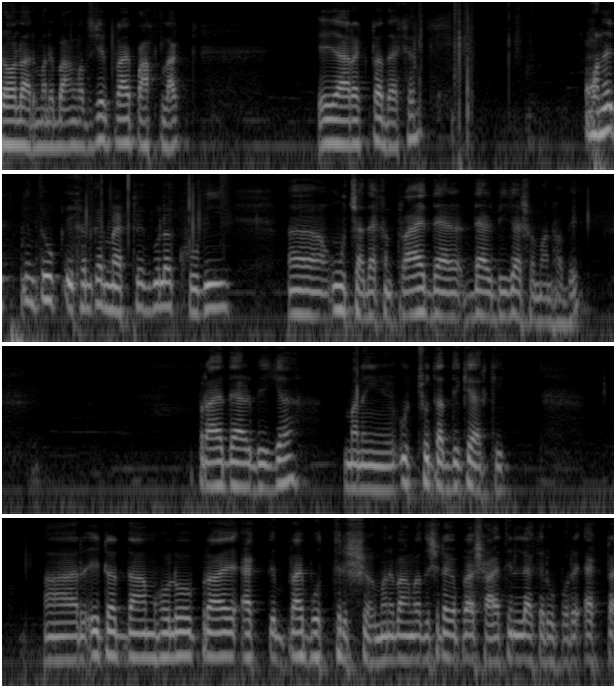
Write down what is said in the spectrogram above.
ডলার মানে বাংলাদেশের প্রায় পাঁচ লাখ। এই আর একটা দেখেন, অনেক কিন্তু এখানকার ম্যাট্রেসগুলো খুবই উঁচা। দেখেন, প্রায় দেড় দেড় বিঘা সমান হবে। প্রায় দেড় বিঘা মানে উচ্চতার দিকে আর কি। আর এটার দাম হলো প্রায় এক, প্রায় বত্রিশশো মানে বাংলাদেশি টাকা প্রায় সাড়ে তিন লাখের উপরে একটা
